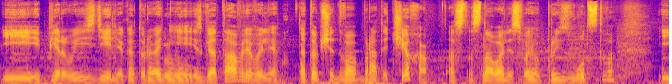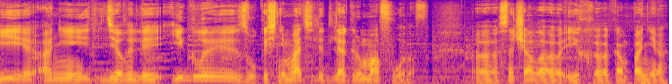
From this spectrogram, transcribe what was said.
И первые изделия, которые они изготавливали, это вообще два брата Чеха основали свое производство, и они делали иглы, звукосниматели для граммофонов. Э, сначала их компания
